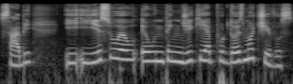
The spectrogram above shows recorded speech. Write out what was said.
sabe? E, e isso eu, eu entendi que é por dois motivos,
